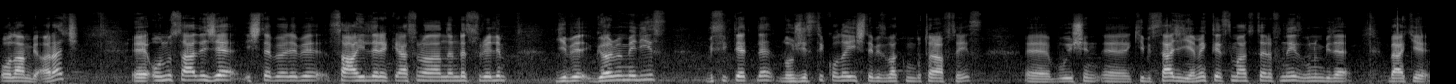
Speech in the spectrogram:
olan bir araç. Ee, onu sadece işte böyle bir sahilde rekreasyon alanlarında sürelim gibi görmemeliyiz. Bisikletle lojistik olayı işte biz bakın bu taraftayız. Ee, bu işin e, ki biz sadece yemek teslimatı tarafındayız. Bunun bir de belki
